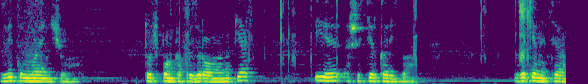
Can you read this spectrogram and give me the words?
Звідси немає нічого. Тут шпонка фрезерована на 5 і шестірка різьба. Закинеться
